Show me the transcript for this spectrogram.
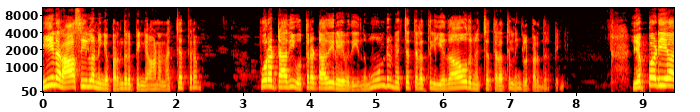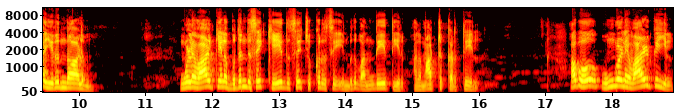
மீன ராசியில் நீங்கள் பிறந்திருப்பீங்க. ஆனால் நட்சத்திரம் புரட்டாதி உத்தரட்டாதி ரேவதி இந்த மூன்று நட்சத்திரத்தில் ஏதாவது நட்சத்திரத்தில் நீங்கள் பிறந்திருப்பீங்க. எப்படியா இருந்தாலும் உங்களுடைய வாழ்க்கையில் புதன் திசை கே திசை சுக்கர திசை என்பது வந்தே தீரும் அதை மாற்றுக்கருத்து இல்லை. அப்போது உங்களுடைய வாழ்க்கையில்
